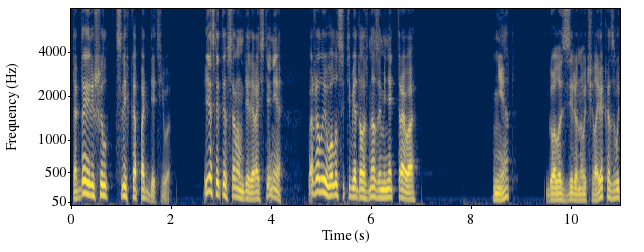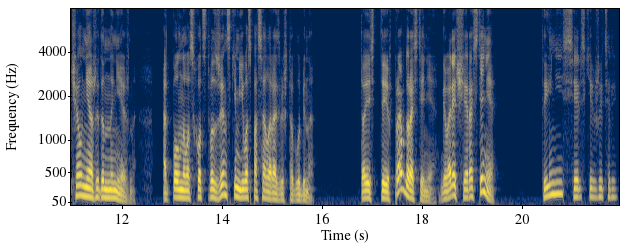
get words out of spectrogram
Тогда я решил слегка поддеть его. Если ты в самом деле растение, пожалуй, волосы тебе должна заменять трава. Нет, Голос зеленого человека звучал неожиданно нежно. От полного сходства с женским его спасала разве что глубина. То есть ты вправду растение? Говорящее растение? Ты не из сельских жителей.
